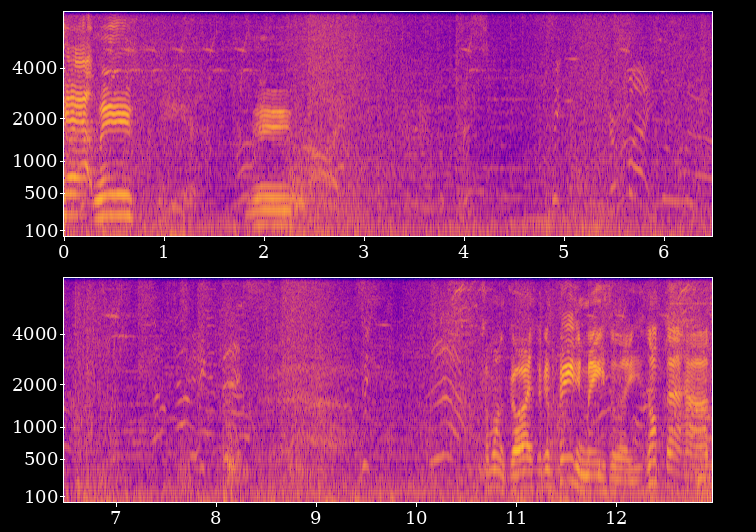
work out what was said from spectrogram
Out, move! Move. Come on, guys, we can beat him easily. He's not that hard.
